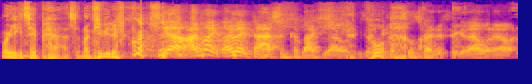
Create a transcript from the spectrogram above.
Or you can say pass, and I'll give you a different question. yeah, I might, I might pass and come back to that one Cool. I think I'm still trying to figure that one out.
